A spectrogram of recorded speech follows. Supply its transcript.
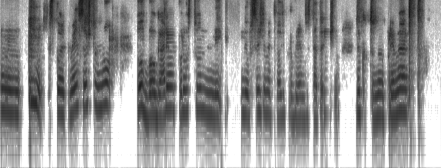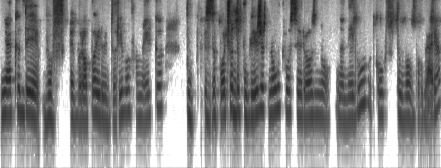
Според мен също, но в България просто не, не обсъждаме този проблем достатъчно. Докато, например, някъде в Европа или дори в Америка започват да поглеждат много по-сериозно на него, отколкото тук в България.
